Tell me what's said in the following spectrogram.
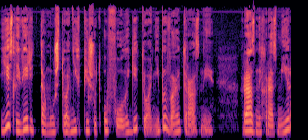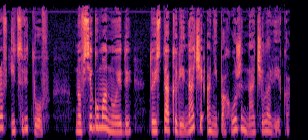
Если верить тому, что о них пишут уфологи, то они бывают разные, разных размеров и цветов, но все гуманоиды, то есть так или иначе они похожи на человека.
